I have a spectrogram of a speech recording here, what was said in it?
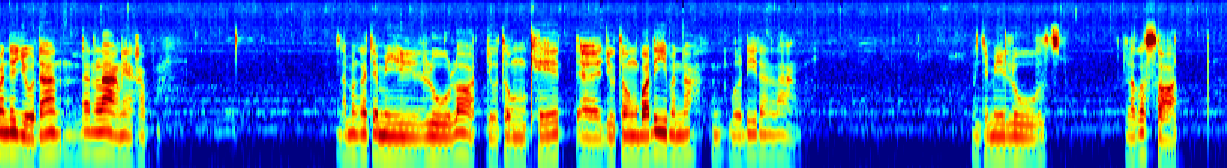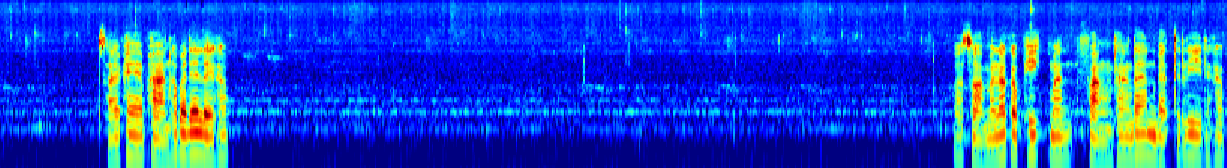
มันจะอยู่ด้านด้านล่างเนี่ยครับ แล้วมันก็จะมีรูลอดอยู่ตรงเคสเอ่ออยู่ตรงบอดี้มันเนาะบอดี้ด้านล่าง มันจะมีรูแล้วก็สอด สายแพรผ่านเข้าไปได้เลยครับ พอสอดมาแล้วก็พลิกมันฝั่งทางด้านแบตเตอรี่นะครับ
